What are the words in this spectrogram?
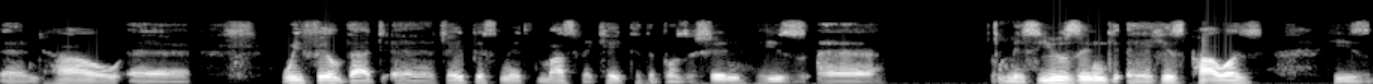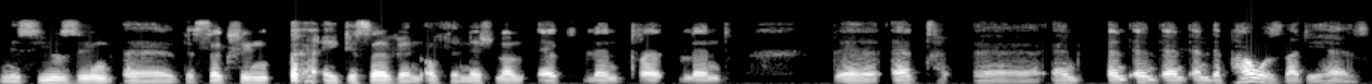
and how uh, we feel that uh, JP Smith must vacate the position. He's uh, misusing uh, his powers he's misusing uh, the section 87 of the national act land land uh, act uh, and, and, and and and the powers that he has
